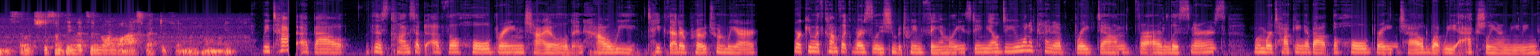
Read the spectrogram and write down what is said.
and so it's just something that's a normal aspect of family home life. We talk about this concept of the whole brain child and how we take that approach when we are working with conflict resolution between families. Danielle, do you want to kind of break down for our listeners when we're talking about the whole brain child what we actually are meaning?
